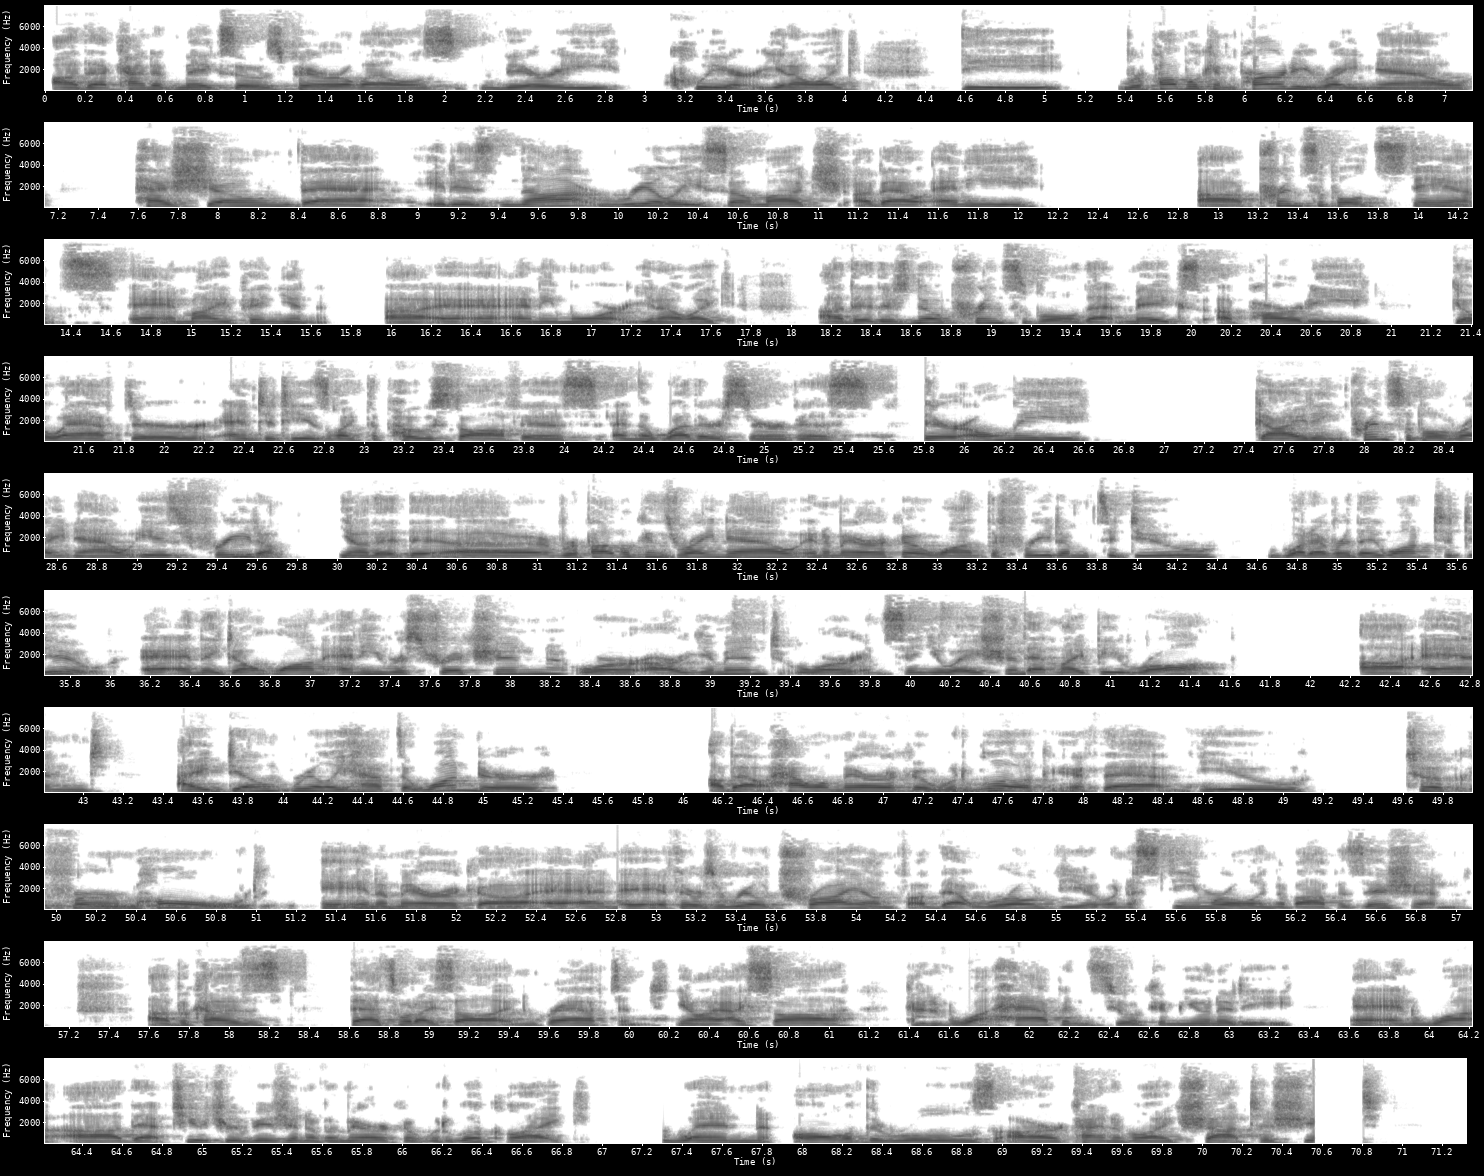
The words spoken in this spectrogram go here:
uh, that kind of makes those parallels very clear. You know, like the Republican Party right now has shown that it is not really so much about any uh, principled stance, in my opinion, uh, a- anymore. You know, like uh, there, there's no principle that makes a party go after entities like the post office and the weather service, they're only guiding principle right now is freedom. You know, the, the uh, Republicans right now in America want the freedom to do whatever they want to do. And they don't want any restriction or argument or insinuation that might be wrong. Uh, and I don't really have to wonder about how America would look if that view took firm hold in America and if there was a real triumph of that worldview and a steamrolling of opposition, uh, because that's what I saw in Grafton. You know, I, I, saw kind of what happens to a community and, and what uh, that future vision of America would look like when all of the rules are kind of like shot to shit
